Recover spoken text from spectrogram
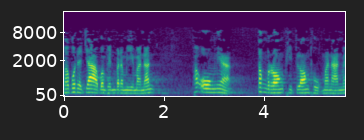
พระพุทธเจ้าบำเพ็ญบารมีมานั้น พระองค์เนี่ยต้องลองผิดลองถูกมานานไหม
